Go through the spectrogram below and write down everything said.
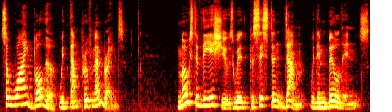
So why bother with damp-proof membranes? Most of the issues with persistent damp within buildings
